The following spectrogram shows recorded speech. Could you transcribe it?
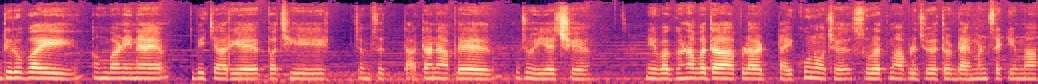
ધીરુભાઈ અંબાણીને વિચારીએ, પછી જમશેદ ટાટાને આપણે જોઈએ છીએ. ને એવા ઘણા બધા આપણા ટાઈકુનો છે. સુરતમાં આપણે જોઈએ તો ડાયમંડ સિટીમાં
